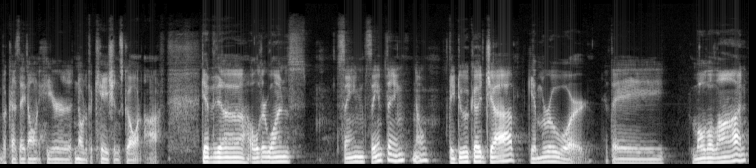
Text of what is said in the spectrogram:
because they don't hear notifications going off. Give the older ones same same thing. You know, they do a good job, give them a reward. If they mow the lawn,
